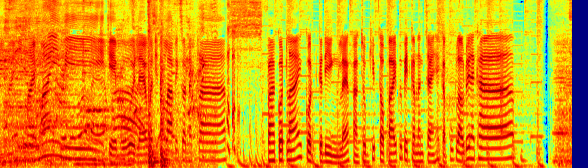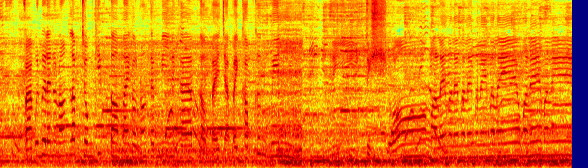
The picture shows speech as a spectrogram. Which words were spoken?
มีไหมมีไหมไม่มี เกมโอเวอร์แล้ววันนี้ต้องลาไปก่อนนะครับ ฝากกดไลค์ กดกระดิ่ง และฝากชมคลิปต่อไปเพื่อเป็นกำลังใจให้กับพวกเราด้วยนะครับ ฝากเพื่อนๆและน้องๆรับชมคลิปต่อไปของน้องแทมมี่นะครับ ต่อไปจะไปขับเครื่องบิน นี่ติชอ๋อมาเลยมาเลยมาเลยมาเลยมาแล้วมาแล้วมาแล้ว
